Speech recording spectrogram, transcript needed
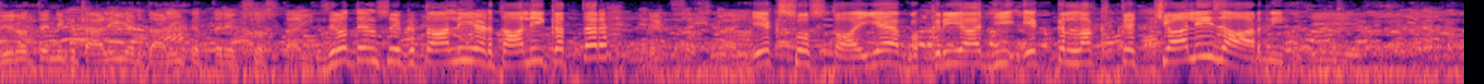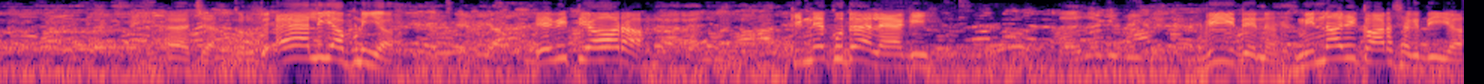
0341 48 71 0341 48 71 127 ਹੈ। ਬੱਕਰੀ ਆ ਜੀ 1 ਲੱਖ ਤੇ 40 ਹਜ਼ਾਰ ਦੀ। ਐ ਚੈੱਕ ਕਰੋ ਤੇ ਇਹ ਲਈ ਆਪਣੀ ਆ। ਇਹ ਵੀ ਤਿਆਰ ਆ। ਕਿੰਨੇ ਕੁਦਾ ਲੈ ਗਈ? 20 ਦਿਨ। ਮਹੀਨਾ ਵੀ ਕਰ ਸਕਦੀ ਆ।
